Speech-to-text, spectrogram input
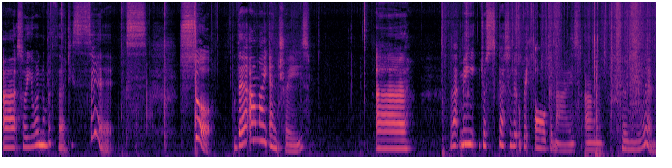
Uh, so you are number 36. So, there are my entries. Uh, let me just get a little bit organised and fill you in.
